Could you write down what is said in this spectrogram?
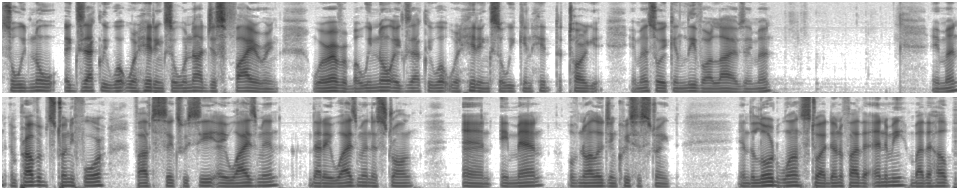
So we know exactly what we're hitting. So we're not just firing wherever, but we know exactly what we're hitting so we can hit the target. Amen. So it can leave our lives. Amen. Amen. In Proverbs 24, 5 to 6, we see a wise man, that a wise man is strong, and a man of knowledge increases strength. And the Lord wants to identify the enemy by the help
